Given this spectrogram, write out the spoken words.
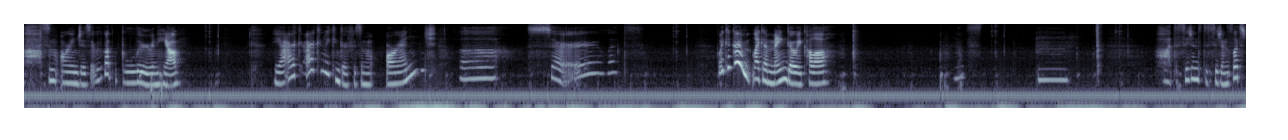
some oranges. We've got blue in here. Yeah, I, I reckon we can go for some orange. Uh, so let's. We could go like a mangoey color. That's. Mm, oh, decisions, decisions. Let's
